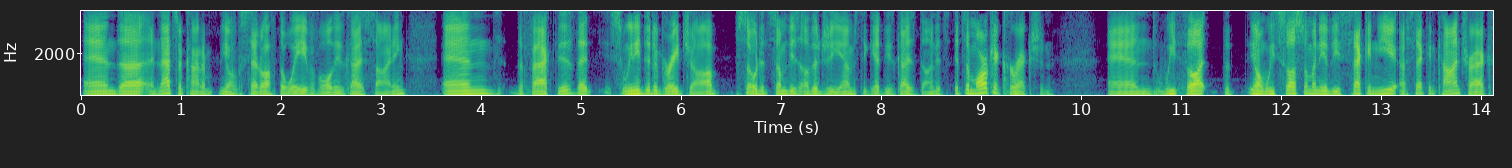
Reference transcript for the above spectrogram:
and uh, and that's what kind of you know set off the wave of all these guys signing. And the fact is that Sweeney did a great job. So did some of these other GMs to get these guys done. It's it's a market correction and we thought that you know we saw so many of these second year uh, second contracts.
